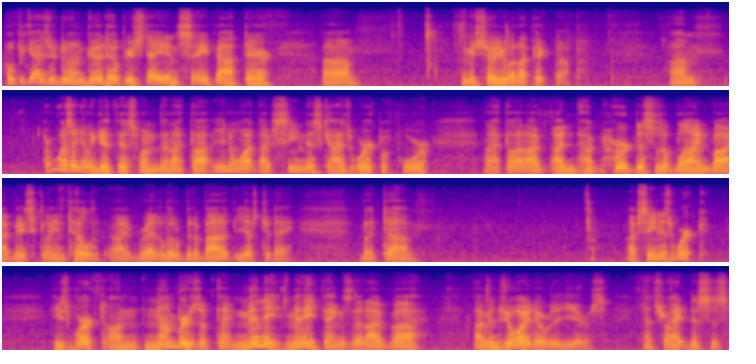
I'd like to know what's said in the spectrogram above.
Hope you guys are doing good. Hope you're staying safe out there. Um, let me show you what I picked up. Um, I wasn't going to get this one. Then I thought, you know what? I've seen this guy's work before. And I thought, I've, I've heard this is a blind buy, basically, until I read a little bit about it yesterday. But um, I've seen his work. He's worked on numbers of things, many, many things that I've, uh, I've enjoyed over the years. That's right. This is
